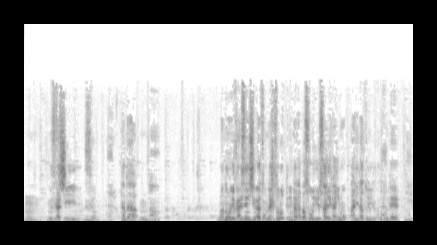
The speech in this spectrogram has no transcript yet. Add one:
ん。うん、難しいですよ。ただ、うんうん。まあ、能力ある選手がそんだけ揃ってるならば、そういう采配もありだということで、ね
